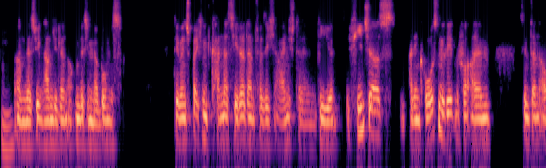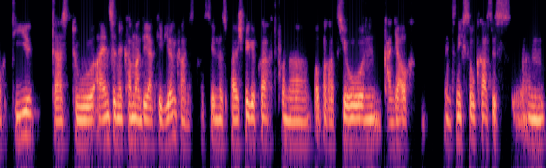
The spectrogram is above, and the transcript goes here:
Mhm. Ähm, deswegen haben die dann auch ein bisschen mehr Bums. Dementsprechend kann das jeder dann für sich einstellen. Die Features bei den großen Geräten vor allem sind dann auch die, dass du einzelne Kammern deaktivieren kannst. Du hast eben das Beispiel gebracht von einer Operation, kann ja auch, wenn es nicht so krass ist, ähm,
